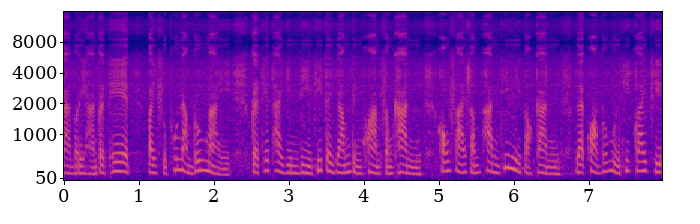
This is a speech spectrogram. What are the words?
การบริหารประเทศไปสู่ผู้นำรุ่นใหม่ ประเทศไทยยินดีที่จะย้ำถึงความสำคัญของสายสัมพันธ์ที่มีต่อกัน และความร่วมมือที่ใกล้ชิด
